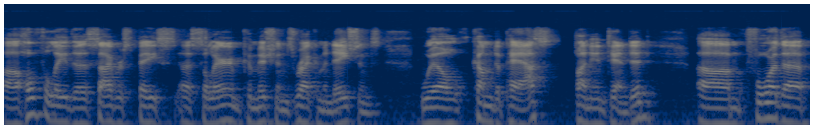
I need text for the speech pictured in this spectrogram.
Uh, hopefully, the Cyberspace uh, Solarium Commission's recommendations will come to pass pun intended, um, for the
